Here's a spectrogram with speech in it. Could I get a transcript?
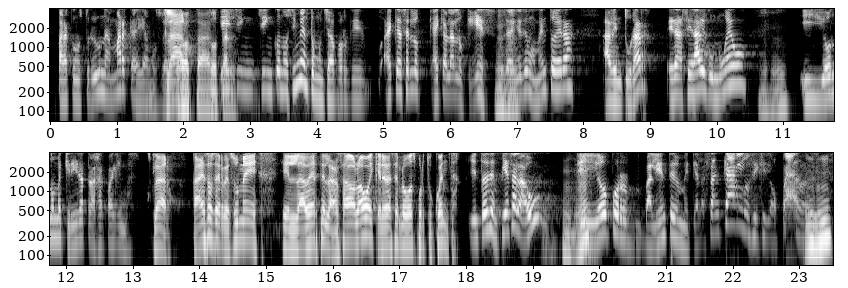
para construir una marca, digamos. Claro, total. Y sin, sin conocimiento, mucha, porque hay que hacerlo, hay que hablar lo que es. O sea, en ese momento era aventurar, era hacer algo nuevo y yo no me quería ir a trabajar para alguien más. Claro. A eso se resume el haberte lanzado al agua y querer hacerlo vos por tu cuenta. Y entonces empieza la U y yo por valiente me metí a la San Carlos y dije, yo puedo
